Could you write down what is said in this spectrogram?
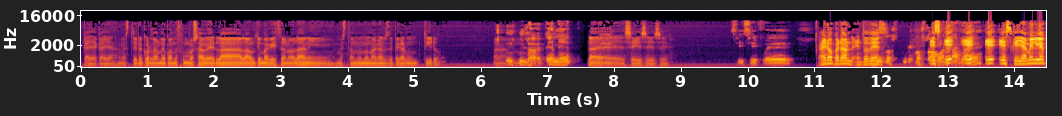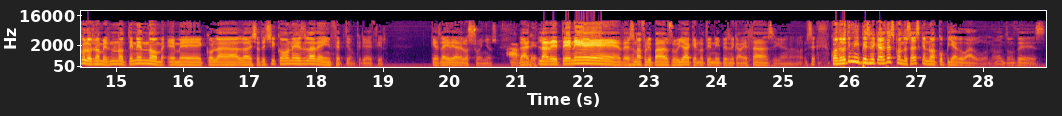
calla, calla. Me estoy recordando de cuando fuimos a ver la, la última que hizo Nolan y me están dando unas ganas de pegarme un tiro. Ahora mismo. Lo de Tenet. La de- sí, sí, sí. Sí, sí, fue. Ay, no, perdón. Entonces... me costó, me costó Es, eh, eh, ¿eh? es que ya me lía con los nombres. No, no, Tenet no. me- me- con la, la de Satoshi Kon es la de Inception, quería decir. Que es la idea de los sueños. Ah, la, vale. la de Tenet es una flipada suya que no tiene ni pies ni cabeza, así que no. Cuando no tiene ni pies ni cabeza es cuando sabes que no ha copiado algo, ¿no? Entonces...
